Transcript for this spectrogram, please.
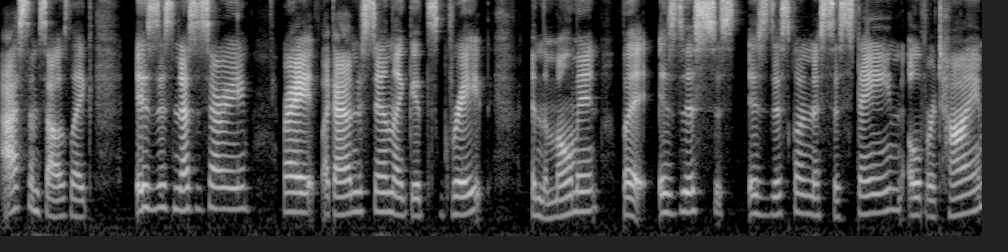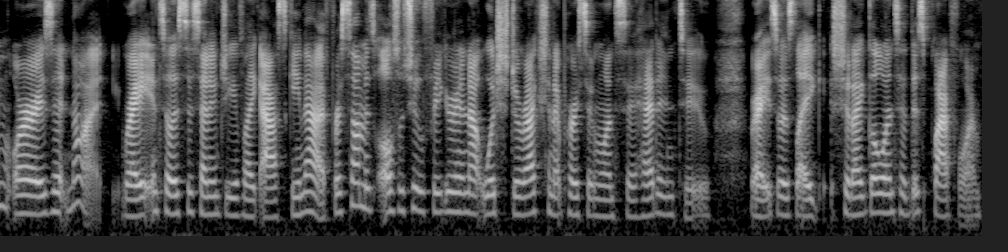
ask themselves like is this necessary right? Like i understand like it's great in the moment but is this is this going to sustain over time or is it not right? And so it's this energy of like asking that. For some it's also too figuring out which direction a person wants to head into right? So it's like should i go into this platform?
